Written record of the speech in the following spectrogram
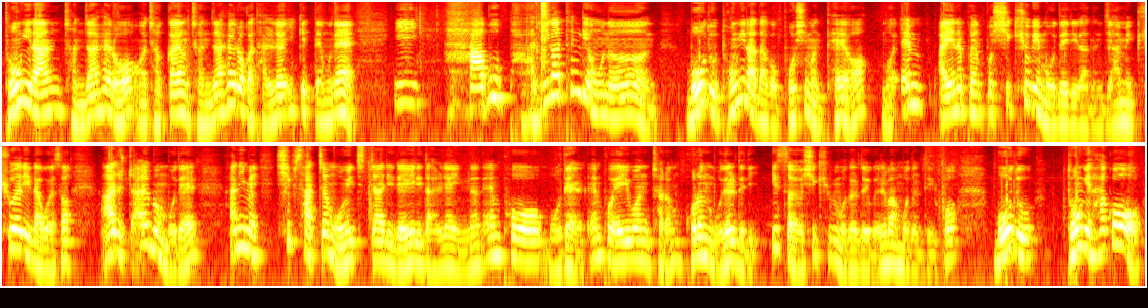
동일한 전자회로, 어, 저가형 전자회로가 달려 있기 때문에 이 하부 body 같은 경우는 모두 동일하다고 보시면 돼요. 뭐 M, INF-M4 CQB 모델이라든지 아니면 QL이라고 해서 아주 짧은 모델 아니면 14.5인치짜리 레일이 달려있는 M4 모델, M4A1처럼 그런 모델들이 있어요. CQB 모델도 있고 일반 모델도 있고 모두 동일하고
